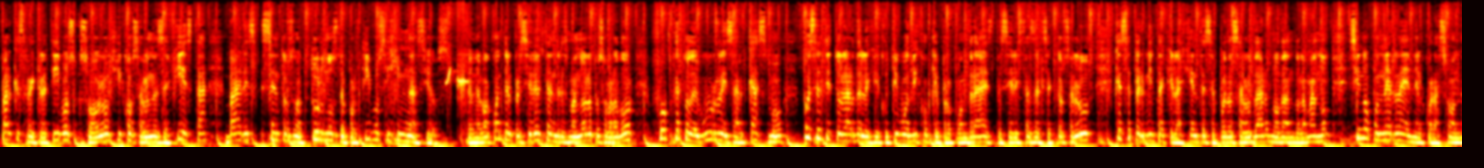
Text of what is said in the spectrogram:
parques recreativos, zoológicos, salones de fiesta, bares, centros nocturnos, deportivos y gimnasios. De nueva cuenta, el presidente Andrés Manuel López Obrador fue objeto de burla y sarcasmo, pues el titular del Ejecutivo dijo que propondrá especialistas del sector salud que se permita que la gente se pueda saludar no dando la mano, sino ponerla en el corazón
